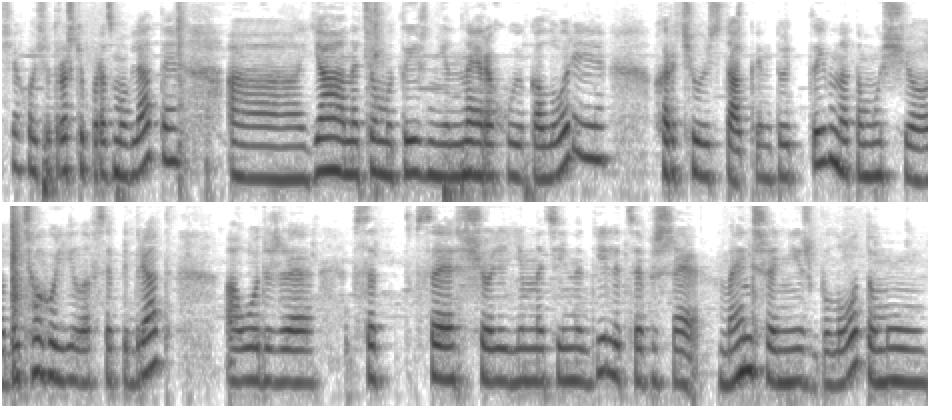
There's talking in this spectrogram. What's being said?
Ще хочу трошки порозмовляти. Я на цьому тижні не рахую калорії, харчуюсь так інтуїтивно, тому що до цього їла все підряд. А отже, все, все, що я їм на цій неділі, це вже менше, ніж було. Тому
